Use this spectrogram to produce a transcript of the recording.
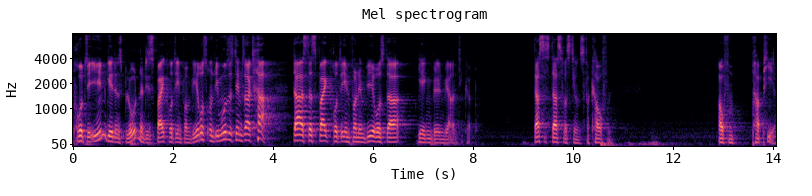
Protein geht ins Blut, ne, dieses Spike-Protein vom Virus, und Immunsystem sagt, ha, da ist das Spike-Protein von dem Virus, da dagegen bilden wir Antikörper. Das ist das, was die uns verkaufen. Auf dem Papier.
